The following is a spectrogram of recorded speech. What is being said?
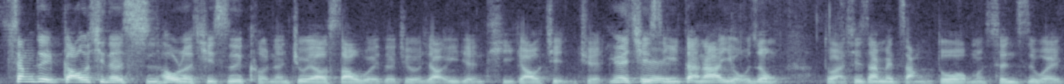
相对高兴的时候呢，其实可能就要稍微的就要一点提高警觉，因为其实一旦它有这种短线上面涨多，我们称之为。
